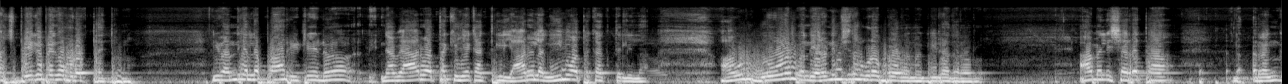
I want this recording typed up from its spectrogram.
ಅಷ್ಟು ಬೇಗ ಬೇಗ ಹೊರಡ್ತಾ ಇದ್ದವನು ನೀವು ಅಂದಿಯಲ್ಲಪ್ಪ ರಿಟೈರ್ಡ್ ನಾವು ಯಾರು ಹತ್ತಕ್ಕೆ ಇಳಿಯೋಕ್ಕಾಗ್ತಿಲ್ಲ ಯಾರೆಲ್ಲ ನೀನು ಹತ್ತಕ್ಕಾಗ್ತಿರ್ಲಿಲ್ಲ ಅವರು ಓಡಿ ಒಂದು ಎರಡು ನಿಮಿಷದಲ್ಲಿ ಬರೋರು ನಮ್ಮ ಬೀರಾದರವರು ಆಮೇಲೆ ಶರತ, ರಂಗ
